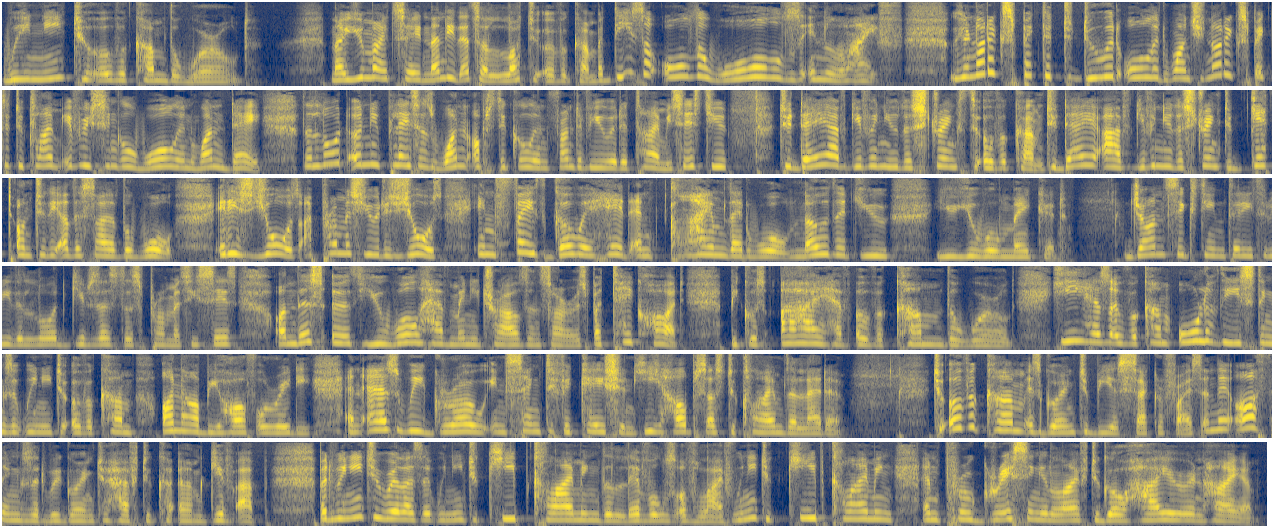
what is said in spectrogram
We need to overcome the world. Now, you might say, Nandi, that's a lot to overcome, but these are all the walls in life. You're not expected to do it all at once. You're not expected to climb every single wall in one day. The Lord only places one obstacle in front of you at a time. He says to you, Today I've given you the strength to overcome. Today I've given you the strength to get onto the other side of the wall. It is yours. I promise you it is yours. In faith, go ahead and climb that wall. Know that you, you, you will make it. John 16:33 the Lord gives us this promise. He says, "On this earth you will have many trials and sorrows, but take heart because I have overcome the world." He has overcome all of these things that we need to overcome on our behalf already. And as we grow in sanctification, he helps us to climb the ladder. To overcome is going to be a sacrifice, and there are things that we're going to have to um, give up. But we need to realize that we need to keep climbing the levels of life. We need to keep climbing and progressing in life to go higher and higher.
